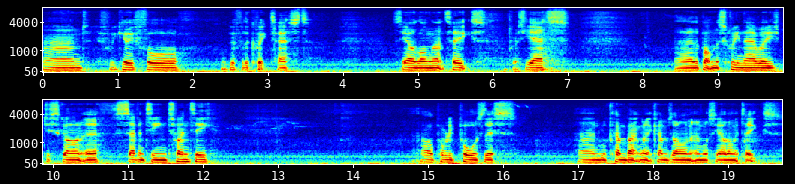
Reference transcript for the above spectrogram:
and if we go for we'll go for the quick test. See how long that takes. Press yes. Uh, the bottom of the screen there where you've just gone on to 1720 I'll probably pause this and we'll come back when it comes on and we'll see how long it takes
